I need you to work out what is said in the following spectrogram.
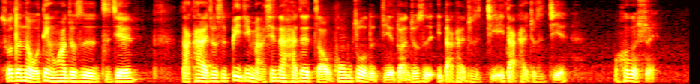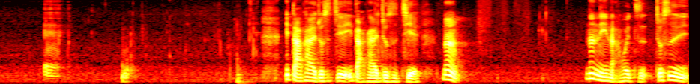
说真的，我电话就是直接。打开来就是，毕竟嘛，现在还在找工作的阶段，就是一打开就是接，一打开就是接。我喝个水。一打开就是接，一打开就是接。那，那你哪会知？就是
